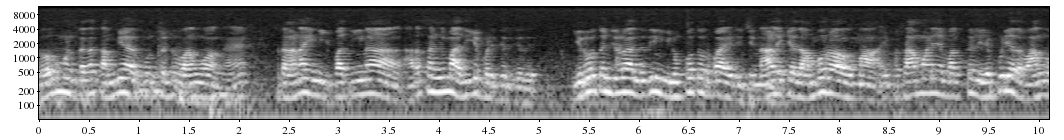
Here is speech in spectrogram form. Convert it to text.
கவர்மெண்ட்ல தான் கம்மியாக இருக்கும்னு சொல்லிட்டு வாங்குவாங்க. பட் ஆனால் இன்னைக்கு பார்த்தீங்கன்னா அரசாங்கமே அதிகப்படுத்தியிருக்குது. இருபத்தஞ்சு ரூபா இருந்தது இன்னைக்கு முப்பத்தொரு ரூபாய் ஆயிடுச்சு. நாளைக்கு அது ஐம்பது ரூபா ஆகுமா? இப்ப சாமானிய மக்கள் எப்படி அதை வாங்க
